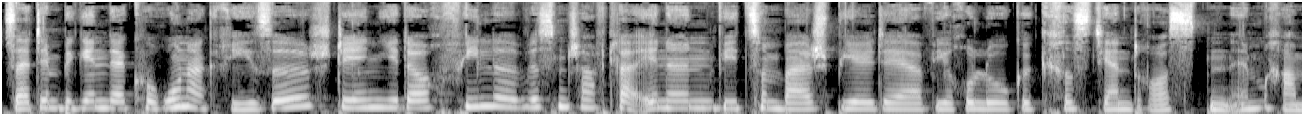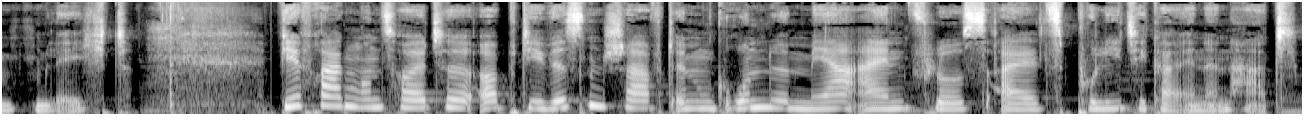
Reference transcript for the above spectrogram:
Seit dem Beginn der Corona-Krise stehen jedoch viele WissenschaftlerInnen, wie zum Beispiel der Virologe Christian Drosten, im Rampenlicht. Wir fragen uns heute, ob die Wissenschaft im Grunde mehr Einfluss als PolitikerInnen hat.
